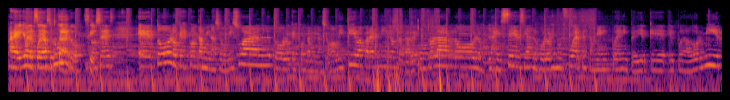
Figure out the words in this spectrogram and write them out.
a ellos les puede asustar, ruido. sí. Entonces eh, todo lo que es contaminación visual, todo lo que es contaminación auditiva para el niño, tratar de controlarlo, los- las esencias, los olores muy fuertes también pueden impedir que él pueda dormir.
